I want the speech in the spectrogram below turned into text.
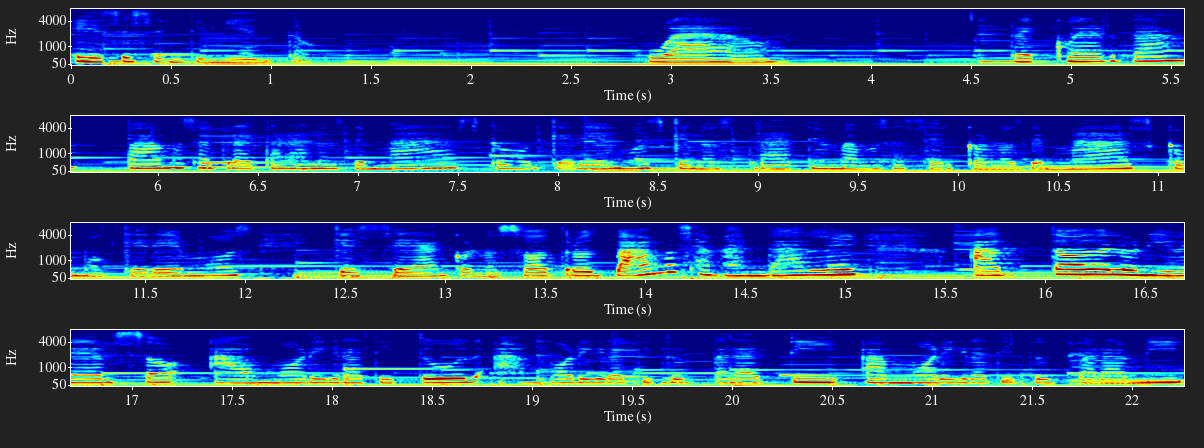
ese sentimiento. ¡Wow! Recuerda, vamos a tratar a los demás como queremos que nos traten, vamos a hacer con los demás como queremos que sean con nosotros. Vamos a mandarle a todo el universo amor y gratitud, amor y gratitud para ti, amor y gratitud para mí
